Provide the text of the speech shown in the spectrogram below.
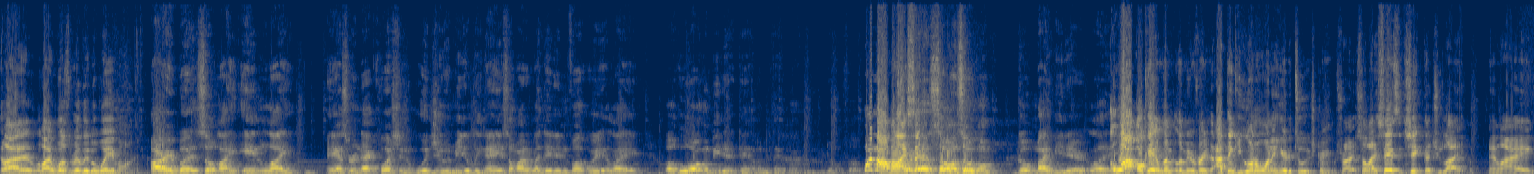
like like what's really the wave on it? All right, but so like in like answering that question, would you immediately name somebody like they didn't fuck with? Like, well, who all gonna be there? Damn, let me think about who you don't fuck with. Well, no, but like Oh, yeah, so and so gonna go might be there. Like, Oh, Well, okay, let me, let me rephrase it. I think you're gonna want to hear the two extremes, right? So, like, say it's a chick that you like, and like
